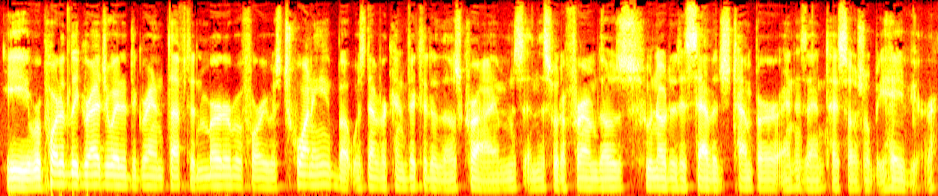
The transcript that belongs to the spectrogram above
He reportedly graduated to grand theft and murder before he was 20, but was never convicted of those crimes, and this would affirm those who noted his savage temper and his antisocial behavior.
